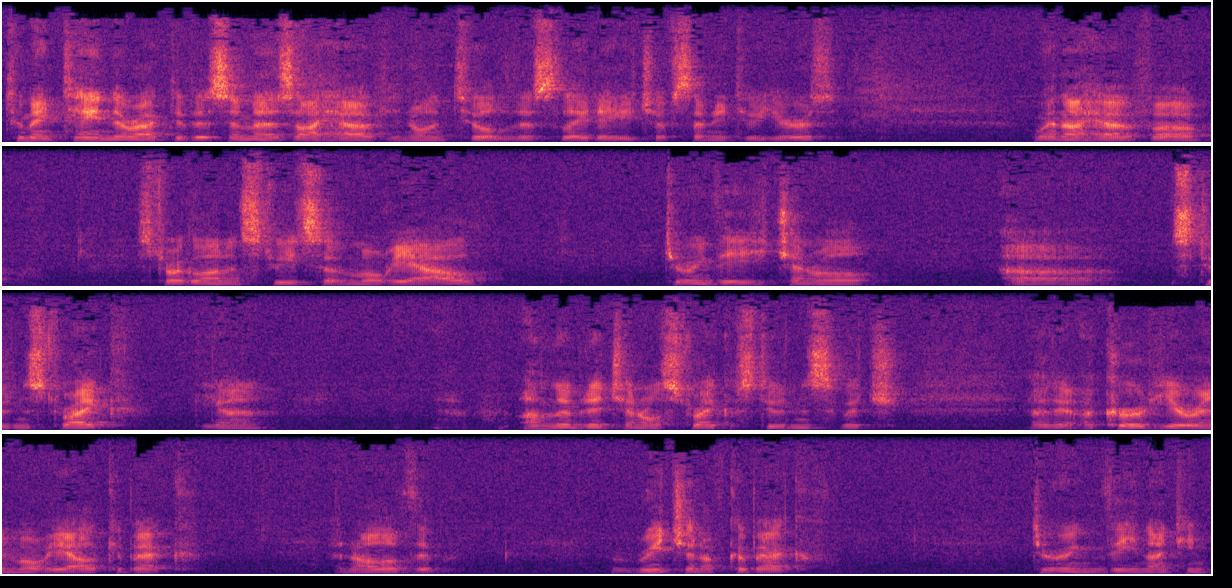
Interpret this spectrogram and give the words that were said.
to maintain their activism as I have, you know, until this late age of 72 years, when I have uh, struggled on the streets of Montreal during the general uh, student strike, the uh, unlimited general strike of students, which uh, occurred here in Montreal, Quebec, and all of the region of Quebec during the 19,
